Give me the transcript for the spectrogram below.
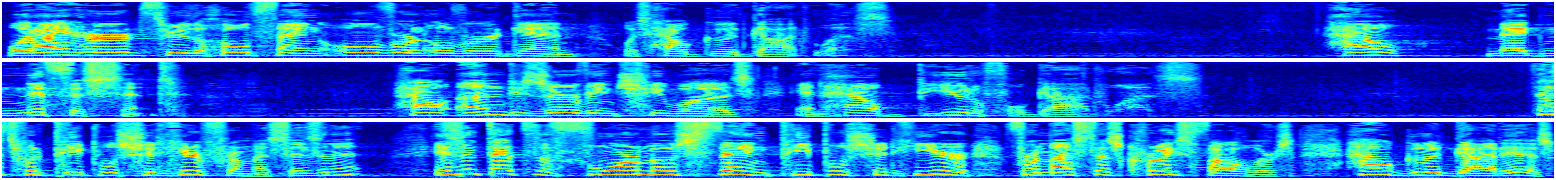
what I heard through the whole thing over and over again was how good God was how magnificent, how undeserving she was, and how beautiful God was. That's what people should hear from us, isn't it? Isn't that the foremost thing people should hear from us as Christ followers? How good God is.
